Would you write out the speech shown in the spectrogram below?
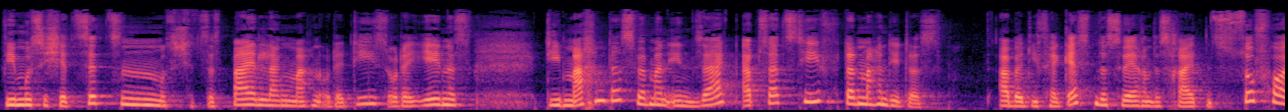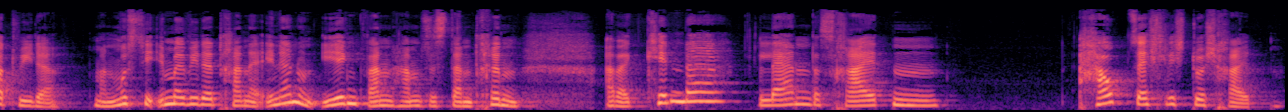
wie muss ich jetzt sitzen, muss ich jetzt das Bein lang machen oder dies oder jenes. Die machen das, wenn man ihnen sagt, absatztief, dann machen die das. Aber die vergessen das während des Reitens sofort wieder. Man muss die immer wieder dran erinnern und irgendwann haben sie es dann drin. Aber Kinder lernen das Reiten hauptsächlich durch Reiten.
